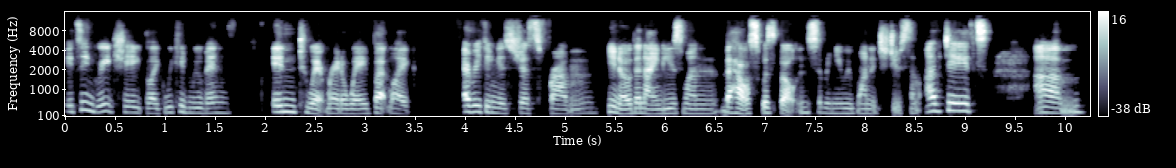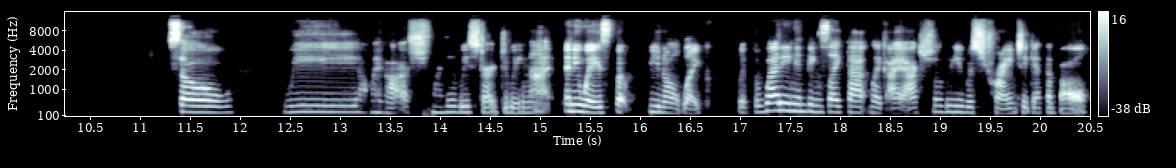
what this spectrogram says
it's in great shape. Like we could move in into it right away, but like everything is just from you know the 90s when the house was built and so we knew we wanted to do some updates um so we oh my gosh when did we start doing that anyways but you know like with the wedding and things like that like i actually was trying to get the ball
